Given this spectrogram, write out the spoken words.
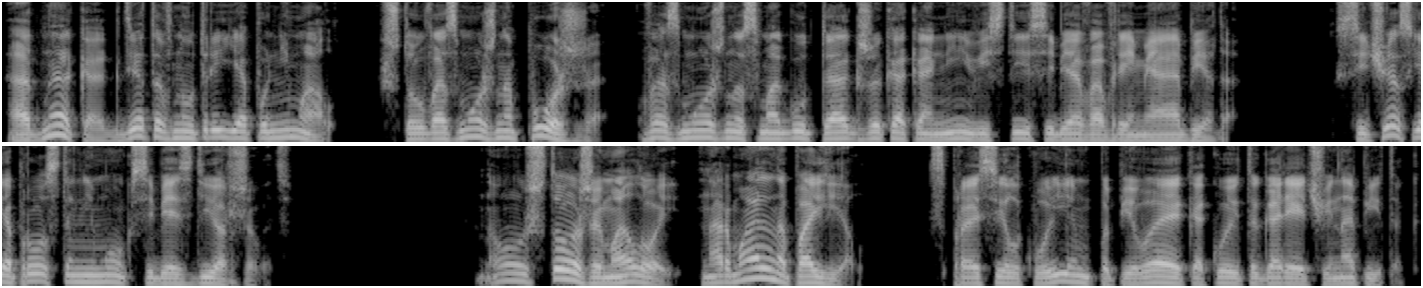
Однако, где-то внутри я понимал, что, возможно, позже, возможно, смогу так же, как они, вести себя во время обеда. Сейчас я просто не мог себя сдерживать. «Ну что же, малой, нормально поел?» — спросил Куим, попивая какой-то горячий напиток.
